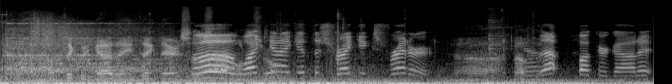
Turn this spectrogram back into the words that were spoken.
I don't think we got anything there, so. Oh, why can't I get the Shrike Shredder? Uh, nothing. That fucker got it.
